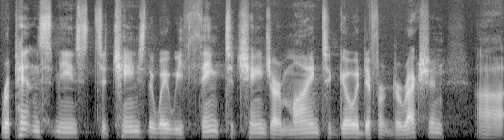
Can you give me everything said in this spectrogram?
Repentance means to change the way we think, to change our mind, to go a different direction. Uh,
